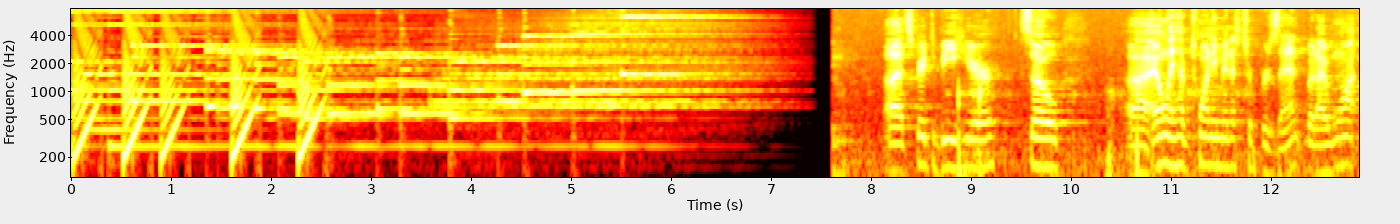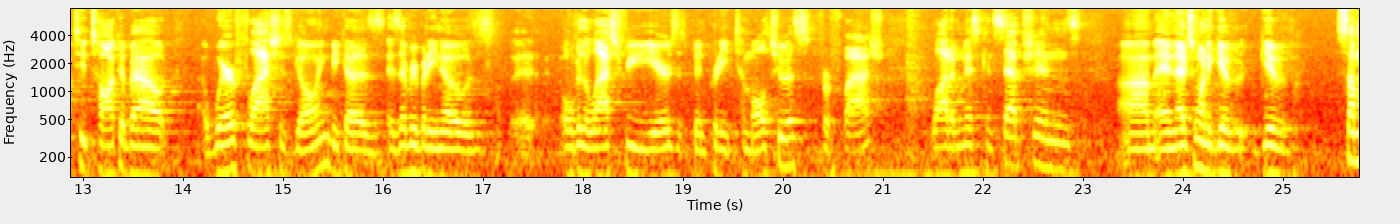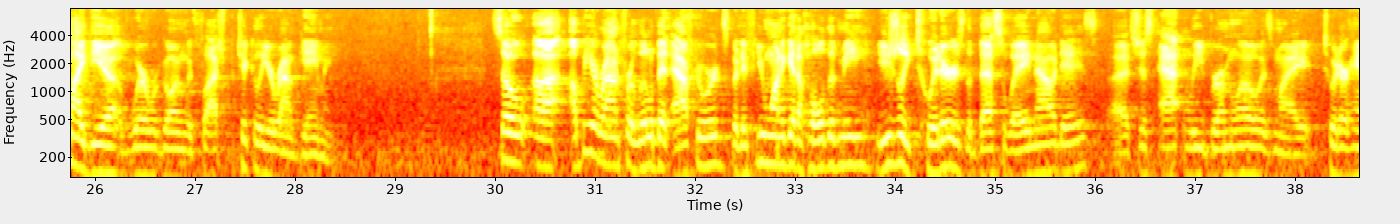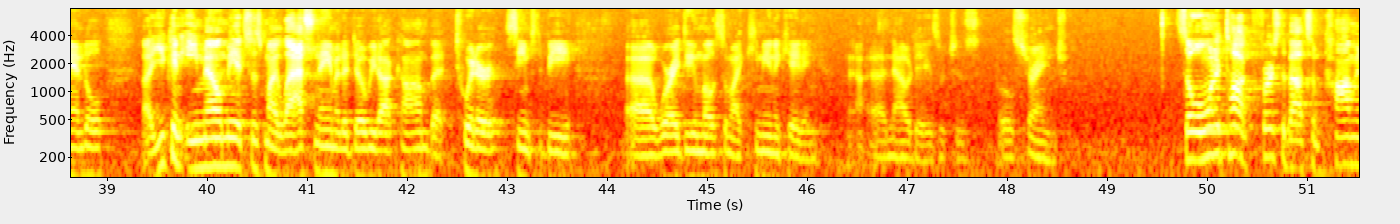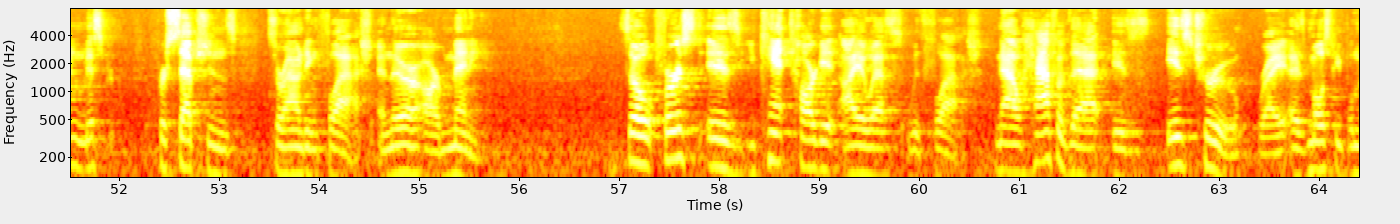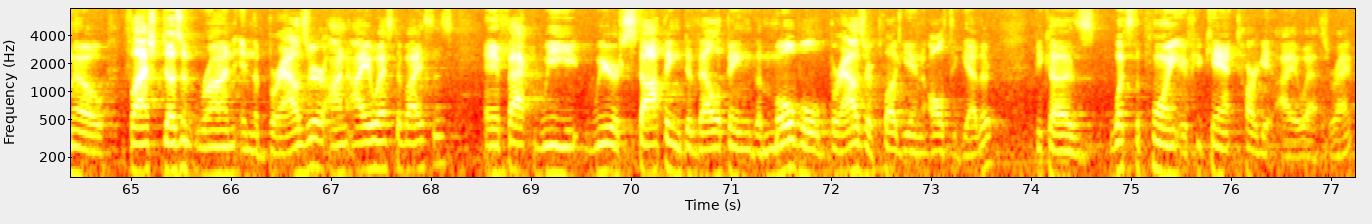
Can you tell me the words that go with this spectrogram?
Uh, it's great to be here. So, uh, I only have 20 minutes to present, but I want to talk about where Flash is going because, as everybody knows, uh, over the last few years, it's been pretty tumultuous for Flash. A lot of misconceptions, um, and I just want to give, give some idea of where we're going with Flash, particularly around gaming. So uh, I'll be around for a little bit afterwards, but if you want to get a hold of me, usually Twitter is the best way nowadays. Uh, it's just at Lee Brimelow is my Twitter handle. Uh, you can email me, it's just my last name at adobe.com, but Twitter seems to be uh, where I do most of my communicating uh, nowadays, which is a little strange. So I want to talk first about some common misperceptions surrounding Flash, and there are many. So first is you can't target iOS with Flash. Now half of that is is true, right? As most people know, Flash doesn't run in the browser on iOS devices. And in fact, we, we're stopping developing the mobile browser plugin altogether because what's the point if you can't target iOS, right?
